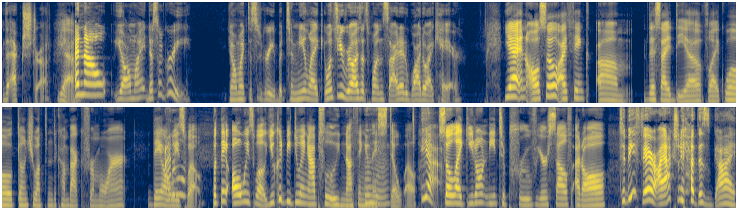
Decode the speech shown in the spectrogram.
the extra. Yeah. And now y'all might disagree. Y'all might disagree, but to me, like once you realize it's one sided, why do I care? Yeah, and also I think um this idea of like, well, don't you want them to come back for more? They always will. But they always will. You could be doing absolutely nothing and they Mhm. still will. Yeah. So like you don't need to prove yourself at all. To be fair, I actually had this guy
